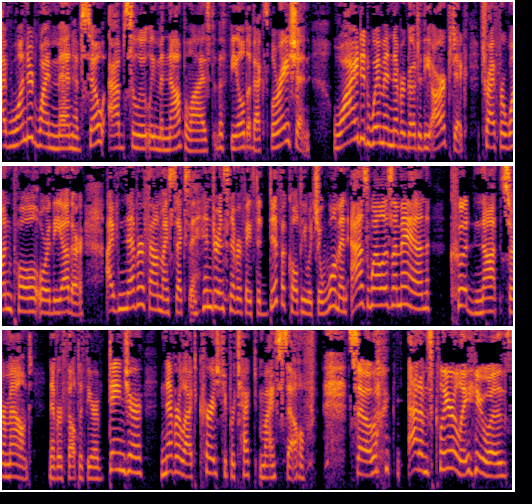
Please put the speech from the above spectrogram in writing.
I've wondered why men have so absolutely monopolized the field of exploration. Why did women never go to the Arctic, try for one pole or the other? I've never found my sex a hindrance, never faced a difficulty which a woman, as well as a man, could not surmount never felt a fear of danger, never lacked courage to protect myself. So Adams clearly was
